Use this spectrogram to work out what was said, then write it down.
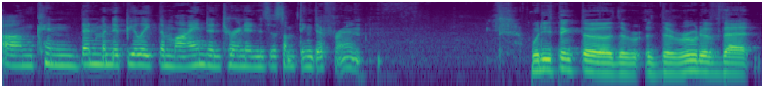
um, can then manipulate the mind and turn it into something different. What do you think the the the root of that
